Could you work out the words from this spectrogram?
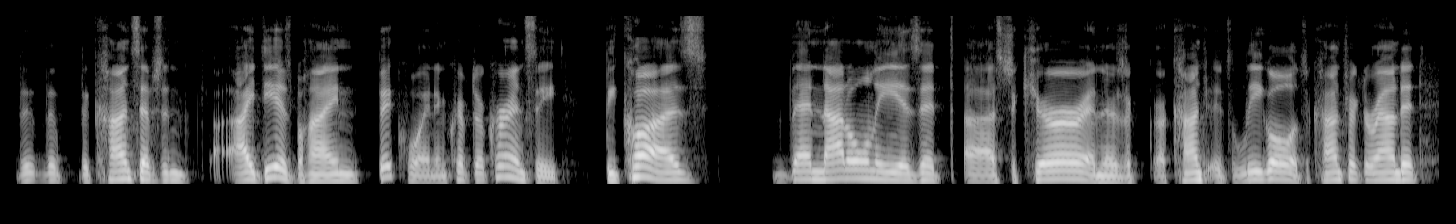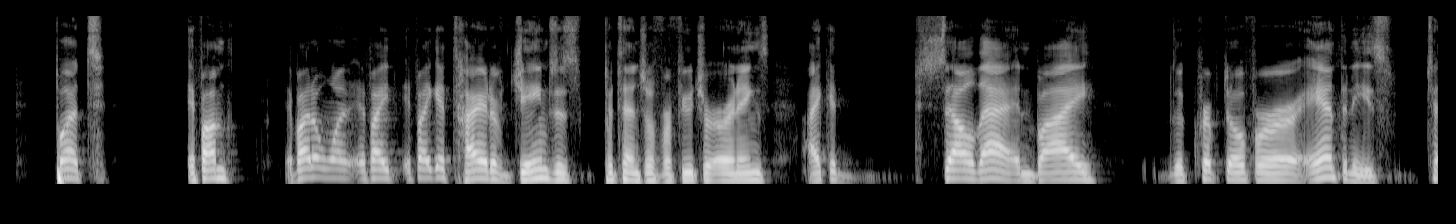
the, the, the concepts and ideas behind Bitcoin and cryptocurrency, because then not only is it uh, secure and there's a, a it's legal, it's a contract around it, but if I'm if I don't want if I if I get tired of James's potential for future earnings, I could sell that and buy the crypto for Anthony's t-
